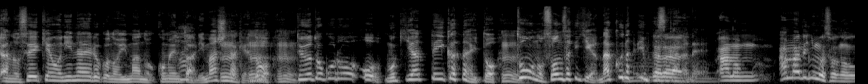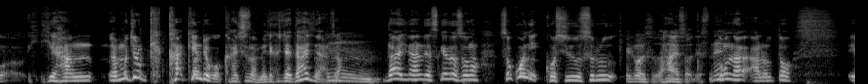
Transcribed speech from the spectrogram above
あの政権を担えるこの今のコメントありましたけど、というところを向き合っていかないと、うん。党の存在意義がなくなりますかららね。あのあまりにもその批判もちろん権力を監視するのはめちゃくちゃ大事なんですよ、うん。大事なんですけどそのそこに固執するはいそうですね。こん。なあると、え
